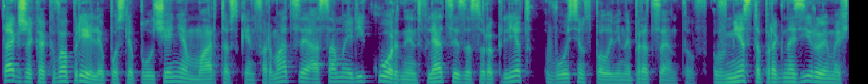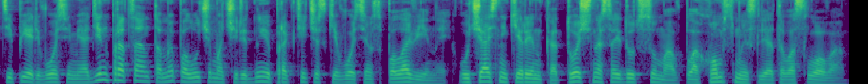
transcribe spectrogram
Так же, как в апреле после получения мартовской информации о самой рекордной инфляции за 40 лет 8,5%. Вместо прогнозируемых теперь 8,1% мы получим очередные практически 8,5%. Участники рынка точно сойдут с ума в плохом смысле этого слова.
